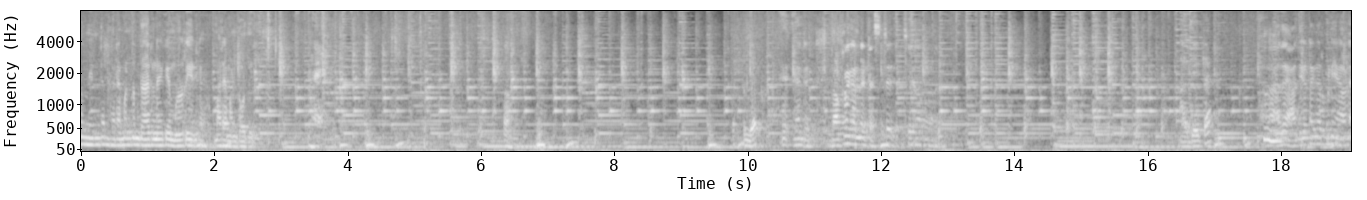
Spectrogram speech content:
ഇപ്പൊ നിന്റെ മരമണ്ഡം ധാരണയൊക്കെ മാറിയല്ല. മരമണ്ടോതിൽ ഡോക്ടറെ കണ്ട ടെസ്റ്റ് ആദ്യമായിട്ടാ അതെ ആദ്യമായിട്ടാ ഗർഭിണിയാണ്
